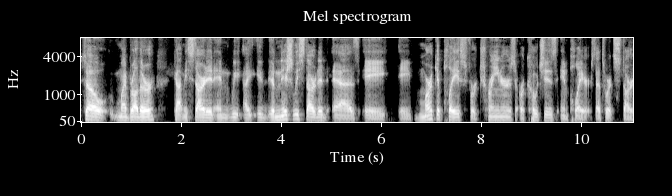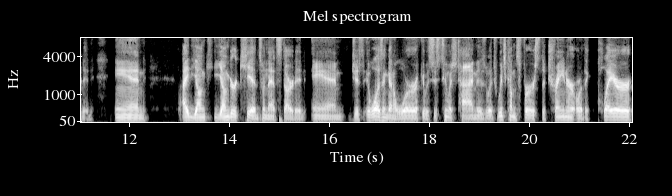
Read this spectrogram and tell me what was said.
So my brother got me started, and we, I initially started as a a marketplace for trainers or coaches and players. That's where it started. And I had young younger kids when that started, and just it wasn't going to work. It was just too much time. Is which which comes first, the trainer or the player,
